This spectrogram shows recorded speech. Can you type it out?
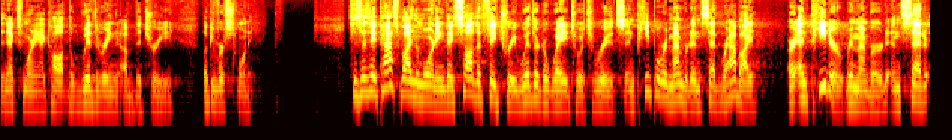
The next morning, I call it the withering of the tree. Look at verse 20. It says, As they passed by in the morning, they saw the fig tree withered away to its roots, and people remembered and said, Rabbi, or and Peter remembered and said,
